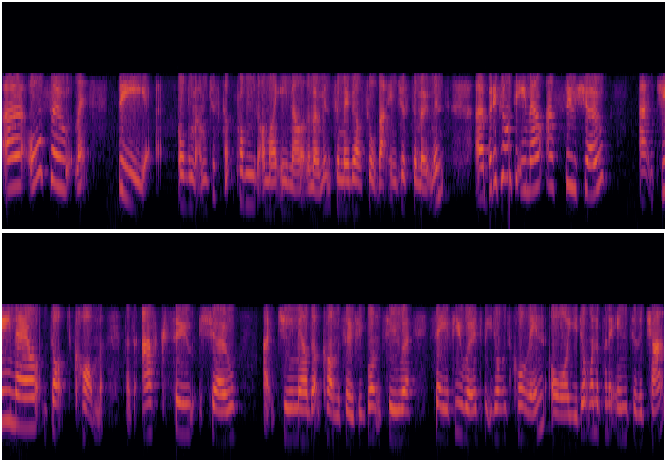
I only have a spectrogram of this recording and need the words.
Uh, also, let's see. I'm just got problems on my email at the moment, so maybe I'll sort that in just a moment. Uh, but if you want to email, asksueshow at gmail.com. That's asksueshow at gmail.com. So if you want to uh, say a few words, but you don't want to call in, or you don't want to put it into the chat,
